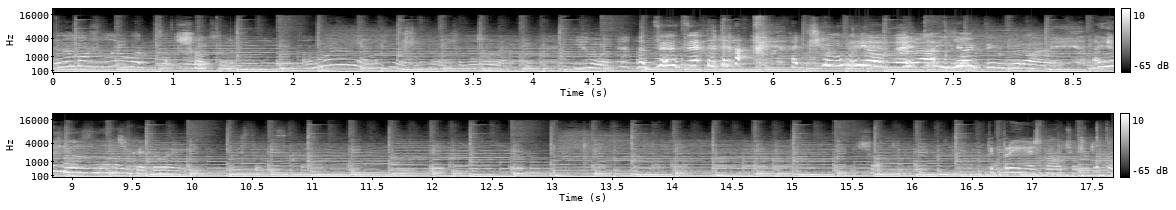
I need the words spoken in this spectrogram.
Це неможливо, це Що це? Та може ні, можливо, це дуже легко. Оце це. А чому я вмираю? ти вбираєш? А я не знаю. Чекай, давай. Ти приїгаєш на цю штуку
